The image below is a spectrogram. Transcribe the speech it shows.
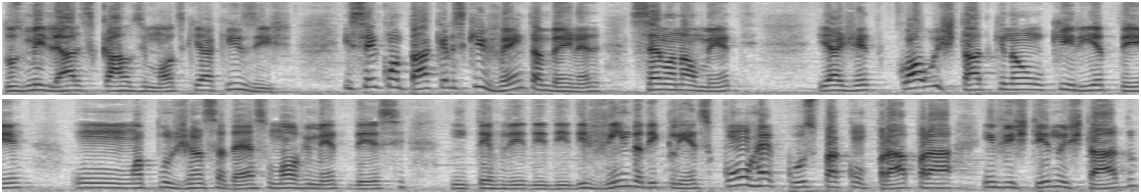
dos milhares de carros e motos que aqui existem. E sem contar aqueles que vêm também, né? Semanalmente. E a gente, qual o estado que não queria ter uma pujança dessa, um movimento desse, em termos de, de, de, de vinda de clientes com recurso para comprar, para investir no estado,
